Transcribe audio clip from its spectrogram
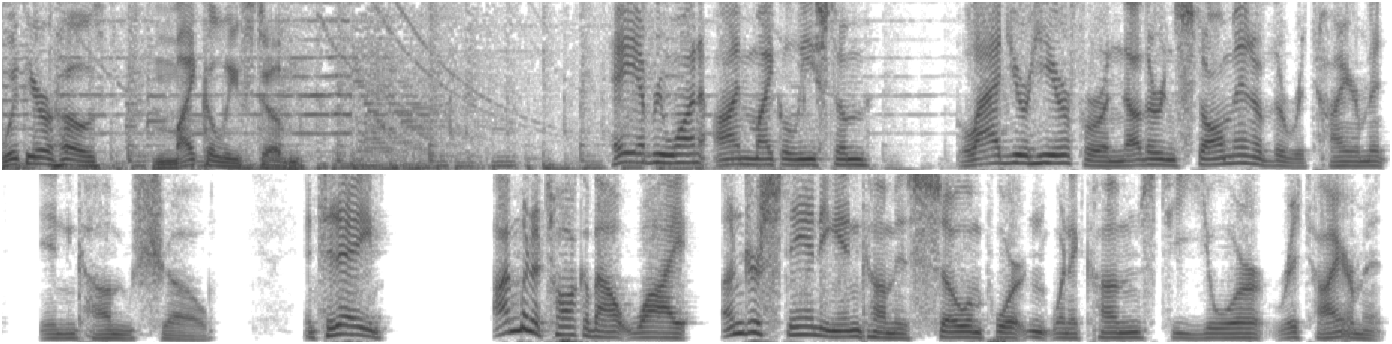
with your host, Michael Eastham. Hey everyone, I'm Michael Eastham. Glad you're here for another installment of the Retirement Income Show. And today, I'm going to talk about why understanding income is so important when it comes to your retirement.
